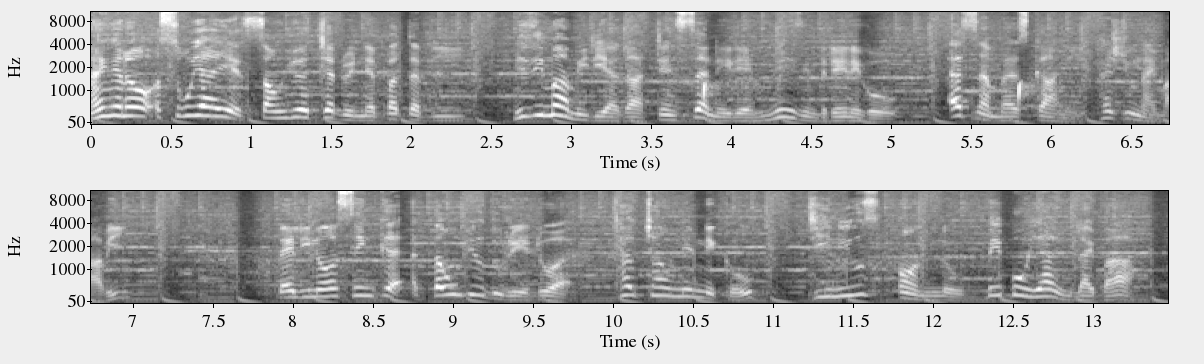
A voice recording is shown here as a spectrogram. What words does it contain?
နိုင်ငံတော်အစိုးရရဲ့ဆောင်ရွက်ချက်တွေနဲ့ပတ်သက်ပြီးမြစည်းမမီဒီယာကတင်ဆက်နေတဲ့နေ့စဉ်သတင်းတွေကို SMS ကနေဖတ်ရှုနိုင်ပါပြီ။တယ်လီနောစင်ကအသုံးပြုသူတွေအတွက်66နှစ်နှစ်ကို G News On လို့ပေးပို့ရယူလိုက်ပါ။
